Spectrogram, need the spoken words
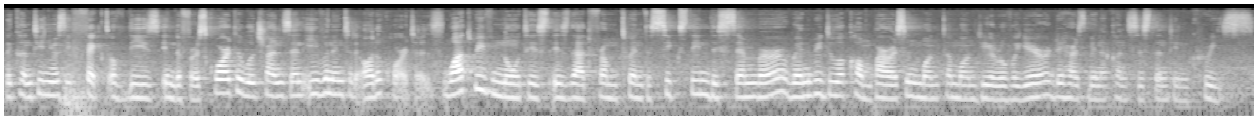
the continuous effect of these in the first quarter will transcend even into the other quarters. What we've noticed is that from 2016 December, when we do a comparison month to month, year over year, there has been a consistent increase.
